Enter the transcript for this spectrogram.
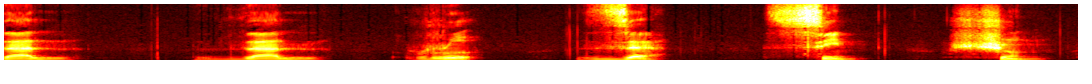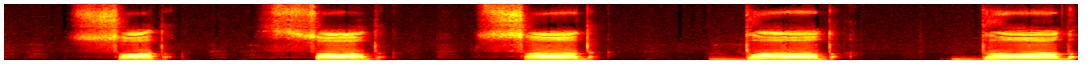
ذل ذل ر ز سين شن صاد صاد صاد Dad. Dad.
